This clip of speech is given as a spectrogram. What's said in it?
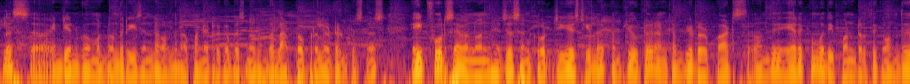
ப்ளஸ் இந்தியன் கவர்மெண்ட் வந்து ரீசெண்டாக வந்து நான் பண்ணிட்டு இருக்க பிஸ்னஸ் இந்த laptop related business eight four seven one HSN code ஜிஎஸ்டியில் கம்ப்யூட்டர் அண்ட் கம்ப்யூட்டர் பார்ட்ஸ் வந்து இறக்குமதி பண்ணுறதுக்கு வந்து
